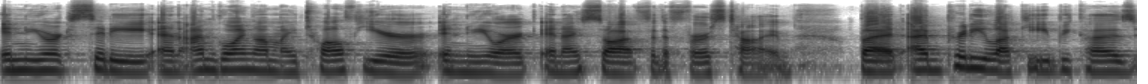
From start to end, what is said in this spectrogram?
in New York City, and I'm going on my 12th year in New York, and I saw it for the first time. But I'm pretty lucky because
